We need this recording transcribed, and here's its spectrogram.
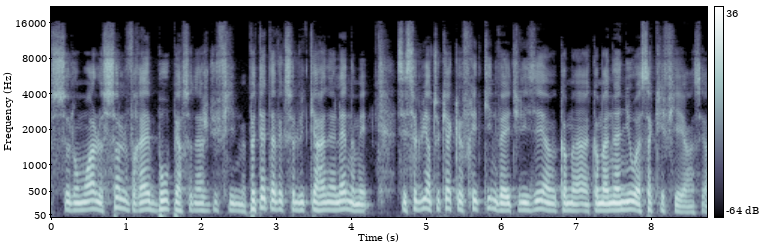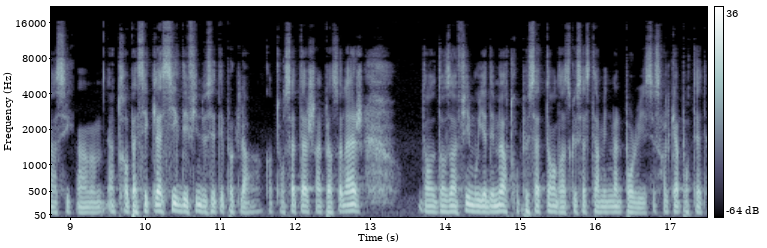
selon moi le seul vrai beau personnage du film. Peut-être avec celui de Karen Allen, mais c'est celui en tout cas que Friedkin va utiliser comme un comme un agneau à sacrifier. Hein. C'est un, un, un trope assez classique des films de cette époque-là. Quand on s'attache à un personnage, dans, un film où il y a des meurtres, on peut s'attendre à ce que ça se termine mal pour lui. Et ce sera le cas pour Ted.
